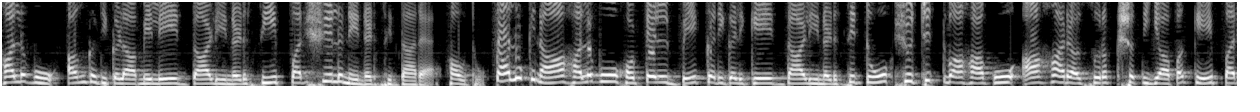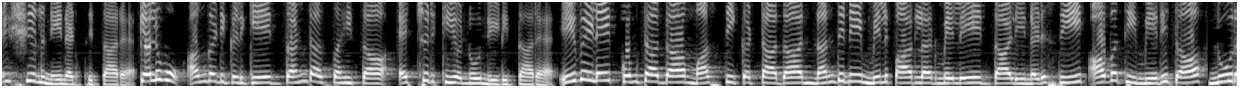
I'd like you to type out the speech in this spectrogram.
ಹಲವು ಅಂಗಡಿಗಳ ಮೇಲೆ ದಾಳಿ ನಡೆಸಿ ಪರಿಶೀಲನೆ ನಡೆಸಿದ್ದಾರೆ. ಹೌದು, ತಾಲೂಕಿನ ಹಲವು ಹೋಟೆಲ್ ಬೇಕರಿಗಳಿಗೆ ದಾಳಿ ನಡೆಸಿದ್ದು, ಶುಚಿತ್ವ ಹಾಗೂ ಆಹಾರ ಸುರಕ್ಷತೆಯ ಬಗ್ಗೆ ಪರಿಶೀಲನೆ ನಡೆಸಿದ್ದಾರೆ. ಕೆಲವು ಅಂಗಡಿಗಳಿಗೆ ದಂಡ ಸಹಿತ ಎಚ್ಚರಿಕೆಯನ್ನು ನೀಡಿದ್ದಾರೆ. ಈ ವೇಳೆ ಕುಮಟಾದ ಮಾಸ್ತಿ ಕಟ್ಟಾದ ನಂದಿನಿ ಮಿಲ್ ಪಾರ್ಲರ್ ಮೇಲೆ ದಾಳಿ ನಡೆಸಿ ಅವಧಿ ಮೀರಿದ ನೂರ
